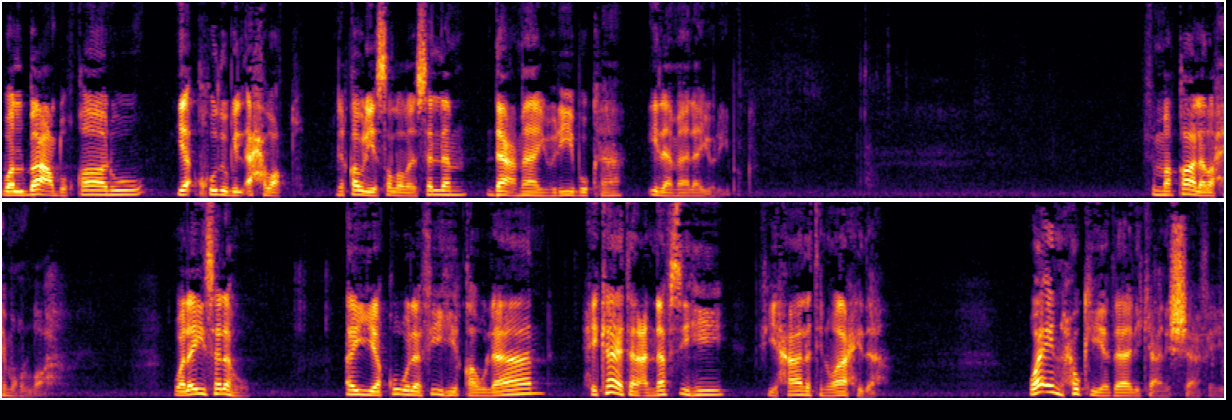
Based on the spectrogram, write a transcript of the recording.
والبعض قالوا يأخذ بالأحوط لقوله صلى الله عليه وسلم دع ما يريبك إلى ما لا يريبك. ثم قال رحمه الله وليس له أن يقول فيه قولان حكاية عن نفسه في حالة واحدة. وإن حكي ذلك عن الشافعي.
